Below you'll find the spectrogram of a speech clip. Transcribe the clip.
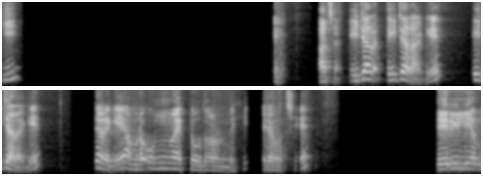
কি? আচ্ছা এইটার এইটার আগে এইটার আগে এটার আগে আমরা অন্য একটা উদাহরণ দেখি। এটা হচ্ছে বেরিলিয়াম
